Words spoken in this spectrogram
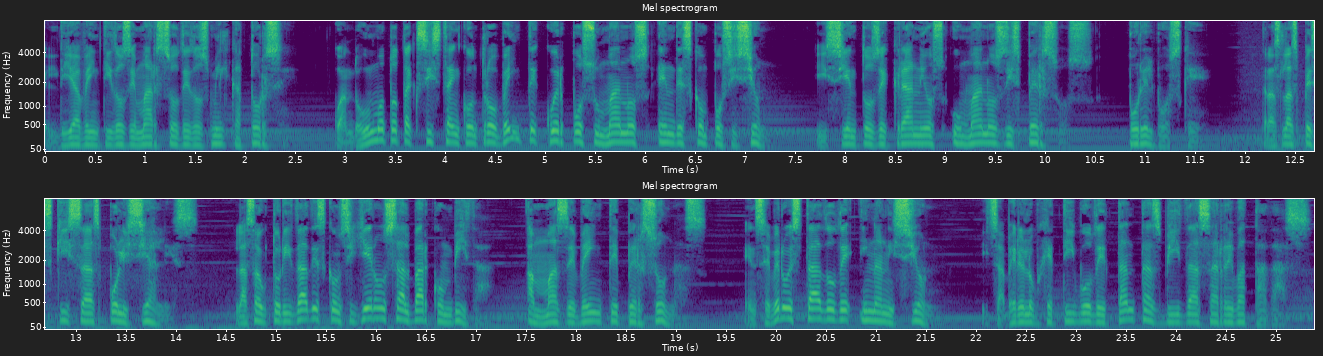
el día 22 de marzo de 2014, cuando un mototaxista encontró 20 cuerpos humanos en descomposición y cientos de cráneos humanos dispersos por el bosque. Tras las pesquisas policiales, las autoridades consiguieron salvar con vida a más de 20 personas en severo estado de inanición y saber el objetivo de tantas vidas arrebatadas.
